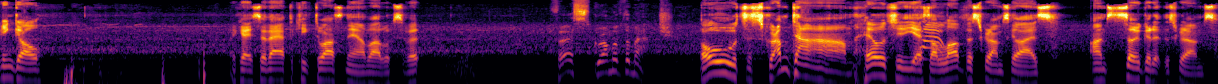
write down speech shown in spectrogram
in goal. Okay, so they have to kick to us now, by the looks of it. First scrum of the match. Oh, it's a scrum time. Hell to yes, I love the scrums, guys. I'm so good at the scrums.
